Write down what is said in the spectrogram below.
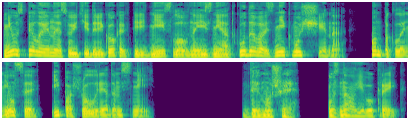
Не успела Инесс уйти далеко, как перед ней, словно из ниоткуда, возник мужчина. Он поклонился и пошел рядом с ней. «Де Моше», — узнал его Крейг.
